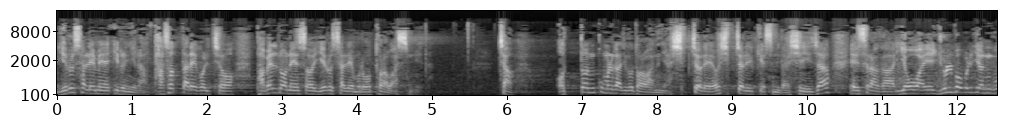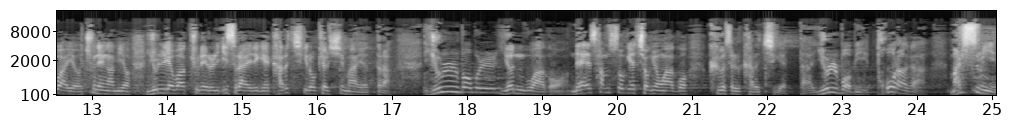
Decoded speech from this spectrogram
예루살렘에 이르니라. 다섯 달에 걸쳐 바벨론에서 예루살렘으로 돌아왔습니다. 자, 어떤 꿈을 가지고 돌아왔느냐? 10절에요. 10절 읽겠습니다. 시작. 에스라가 여호와의 율법을 연구하여 준행하며 율례와 규례를 이스라엘에게 가르치기로 결심하였더라. 율법을 연구하고 내 삶 속에 적용하고 그것을 가르치겠다. 율법이 토라가 말씀이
